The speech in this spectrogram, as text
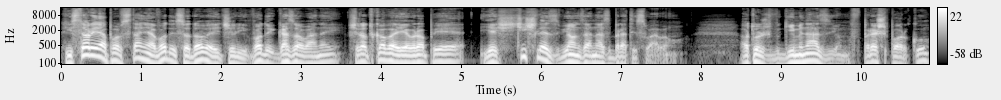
Historia powstania wody sodowej, czyli wody gazowanej, w środkowej Europie jest ściśle związana z Bratysławą. Otóż w gimnazjum w Preszporku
